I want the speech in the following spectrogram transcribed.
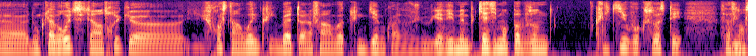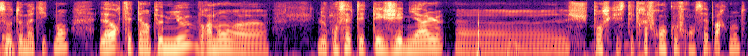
Euh, donc la Brute, c'était un truc. Euh, je crois que c'était un one-click button, enfin un one-click game quoi. Il y avait même quasiment pas besoin de cliquer ou quoi que ce soit. Ça se lançait automatiquement. La Horde, c'était un peu mieux. Vraiment le concept était génial. Euh, je pense que c'était très franco-français par contre.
